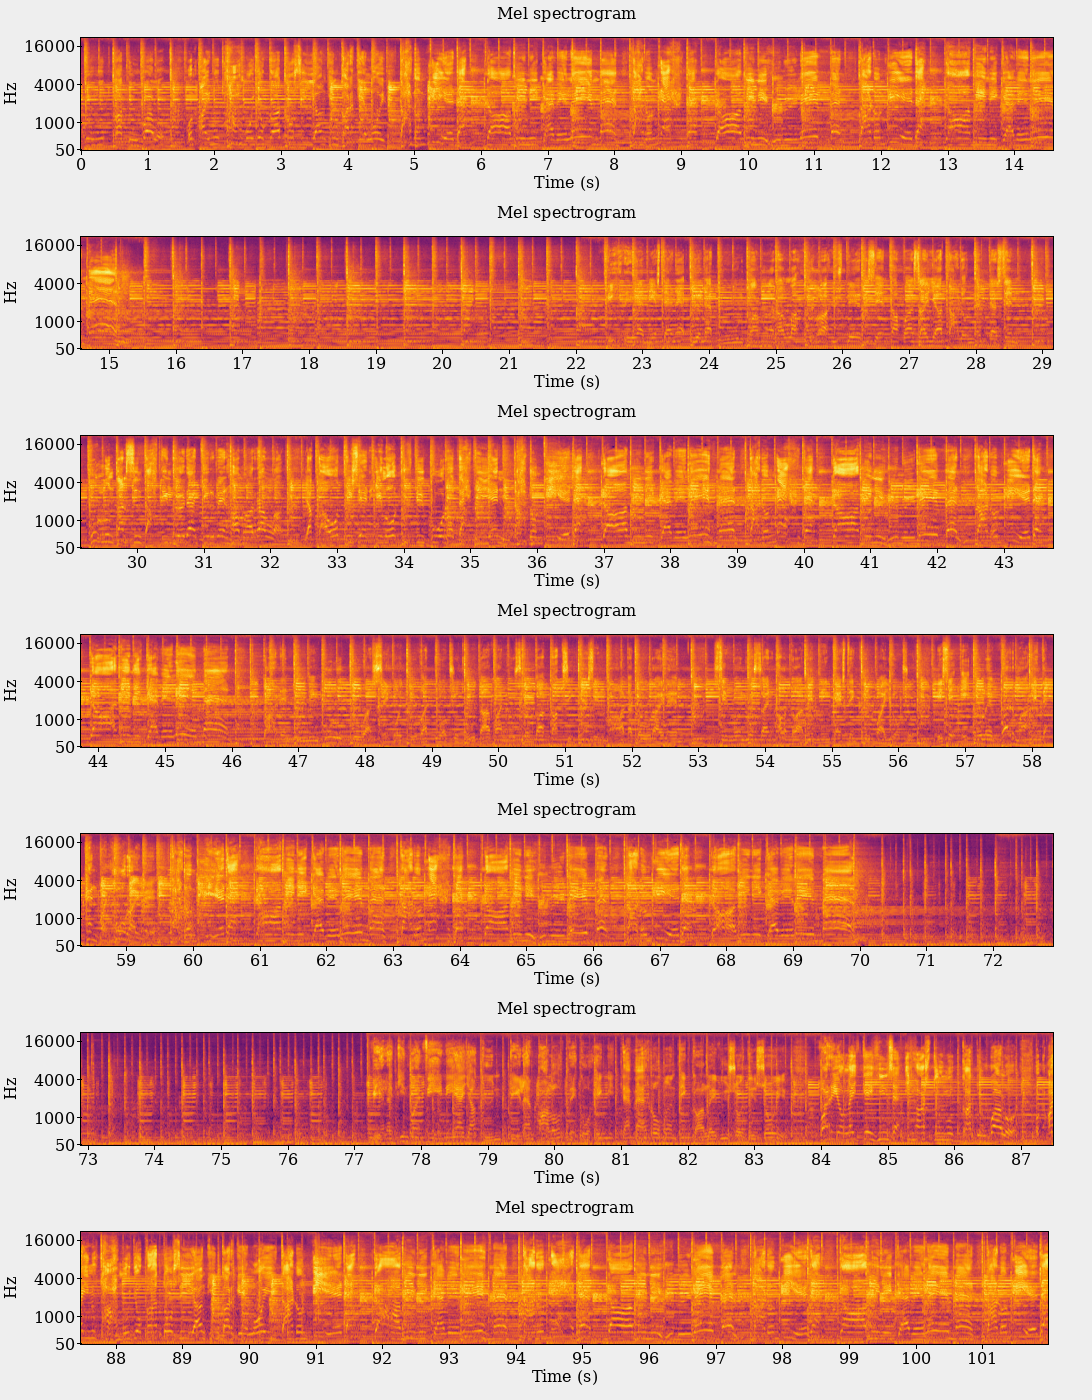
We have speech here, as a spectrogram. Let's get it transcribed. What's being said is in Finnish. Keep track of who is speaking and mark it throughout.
Speaker 1: ihastunut katuvalo On ainut hahmo, joka tosiaankin hamaralla Ja kaoottisen ilon yhtyy kuoro tähtien Tahdon viedä daamini kävelemään. Tahdon nähdä daamini hymyilevän. Tahdon viedä daamini kävelemään. Kahden tunnin kuluttua sekoittuvat tuoksut huutaa vanhus, joka kaksi levysoitin soi. Varjon leikkeihinsä ihastunut katuvalo. On ainut hahmo, joka tosiaankin karkeloi Tahdon viedä, daamini kävelemään. Tahdon nähdä, daamini hymyilevän. Tahdon viedä, daamini kävelemään. Tahdon viedä,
